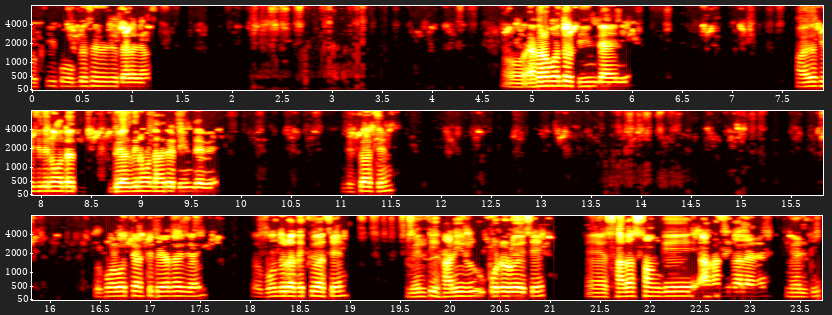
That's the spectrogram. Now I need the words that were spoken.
তো কি প্রোগ্রেস হয়েছে দেখা যাক। ও, এখনও পর্যন্ত ডিম দেয়নি। হয়তো কিছুদিনের মধ্যে দু একদিনের মধ্যে হয়তো ডিম দেবে। দেখতে পাচ্ছেন? তো পরবর্তী একটি কাছে যাই। তো বন্ধুরা দেখতে পাচ্ছেন? মেলটি হাঁড়ির উপরে রয়েছে। সাদার সঙ্গে আকাশি কালারের মেলটি।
